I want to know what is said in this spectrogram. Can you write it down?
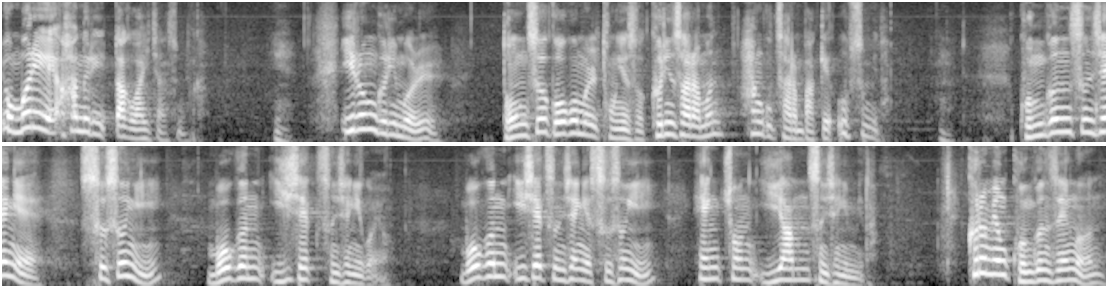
요 머리에 하늘이 딱 와 있지 않습니까? 예. 이런 그림을 동서고금을 통해서 그린 사람은 한국 사람밖에 없습니다. 음. 권근 선생의 스승이 목은 이색 선생이고요. 목은 이색 선생의 스승이 행촌 이암 선생입니다. 그러면 권근생은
